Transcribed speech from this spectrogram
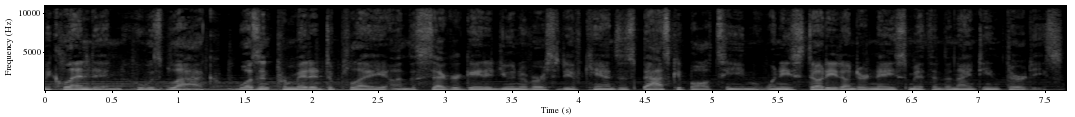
McClendon, who was black, wasn't permitted to play on the segregated University of Kansas basketball team when he studied under Naismith in the 1930s.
